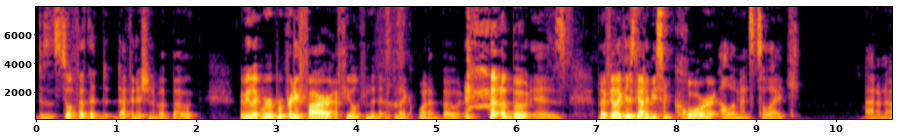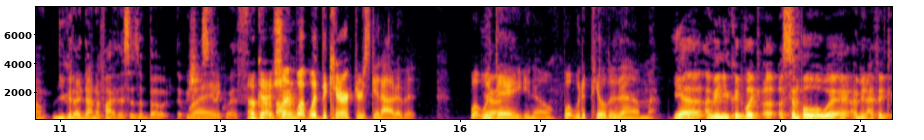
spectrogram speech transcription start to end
does it still fit the d- definition of a boat? I mean like we're we're pretty far afield from the like what a boat a boat is. But I feel like there's got to be some core elements to like I don't know. You could identify this as a boat that we should stick with. Okay, Oh, sure. and what would the characters get out of it? What would Yeah. they, you know, what would appeal to them? Yeah, I mean, you could like a, a simple way. I mean, I think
